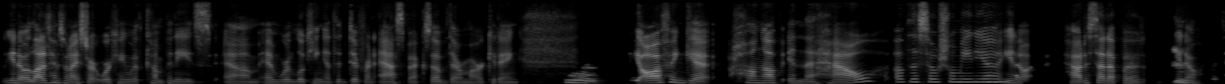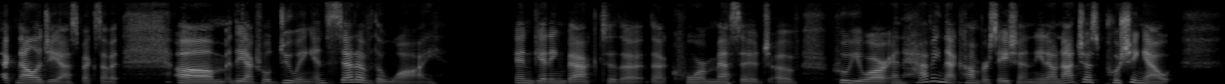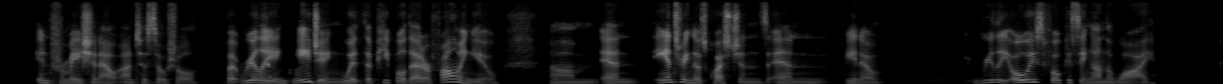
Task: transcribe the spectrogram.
You know, a lot of times when I start working with companies um, and we're looking at the different aspects of their marketing, mm-hmm. we often get hung up in the how of the social media, mm-hmm. you know, how to set up a, you know, technology aspects of it, um, the actual doing instead of the why and getting back to the that core message of who you are and having that conversation you know not just pushing out information out onto social but really engaging with the people that are following you um, and answering those questions and you know really always focusing on the why.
